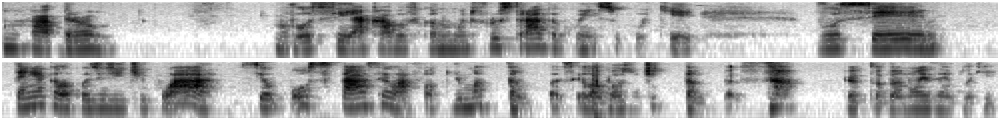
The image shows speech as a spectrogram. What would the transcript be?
um padrão, você acaba ficando muito frustrada com isso, porque você tem aquela coisa de tipo, ah, se eu postar, sei lá, foto de uma tampa, sei lá, eu gosto de tampas. Eu tô dando um exemplo aqui.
